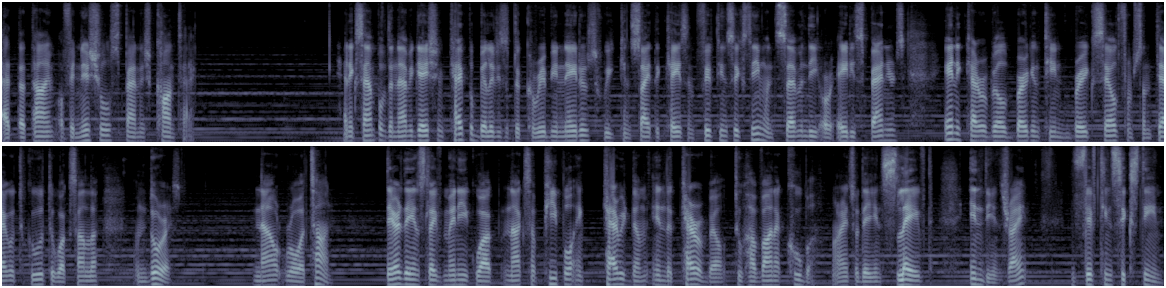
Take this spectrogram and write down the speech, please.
at the time of initial Spanish contact. An example of the navigation capabilities of the Caribbean natives, we can cite the case in 1516 when 70 or 80 Spaniards in a caravel bergantine brig sailed from Santiago de Cuba to Waxala, Honduras, now Roatan. There they enslaved many Guanaxa people and carried them in the caravel to Havana, Cuba. All right, so they enslaved Indians, right? In 1516,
